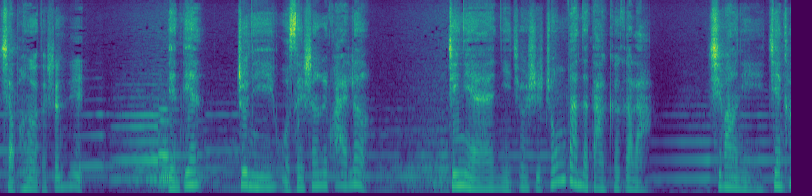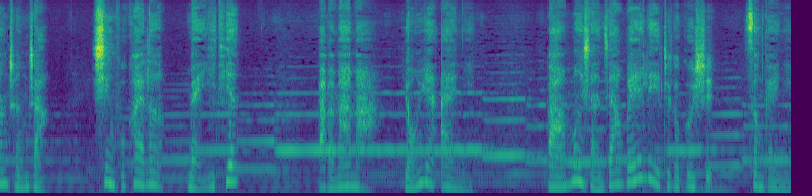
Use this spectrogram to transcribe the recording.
小朋友的生日，点点，祝你五岁生日快乐！今年你就是中班的大哥哥啦，希望你健康成长，幸福快乐每一天。爸爸妈妈永远爱你。把梦想家威力这个故事。送给你。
